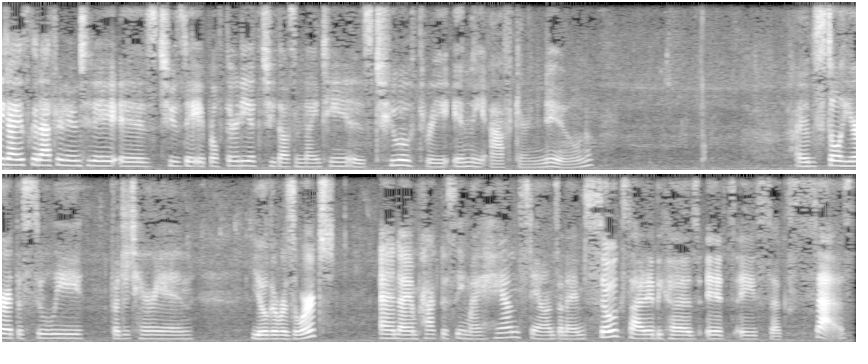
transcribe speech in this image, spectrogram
Hey guys, good afternoon. Today is Tuesday, April 30th, 2019. It is 2:03 in the afternoon. I am still here at the Suly Vegetarian Yoga Resort and I am practicing my handstands and I am so excited because it's a success.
